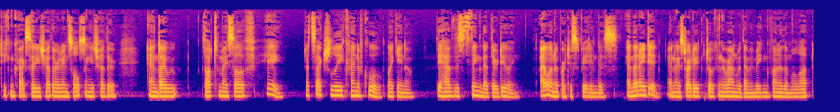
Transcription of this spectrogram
taking cracks at each other and insulting each other. And I thought to myself, hey, that's actually kind of cool. Like, you know, they have this thing that they're doing. I want to participate in this. And then I did. And I started joking around with them and making fun of them a lot.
